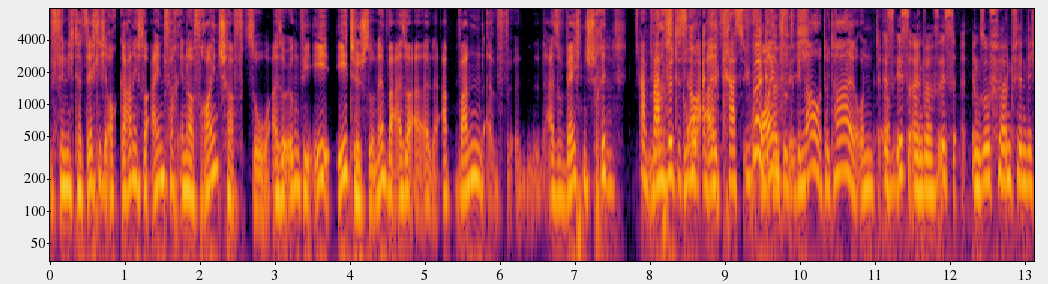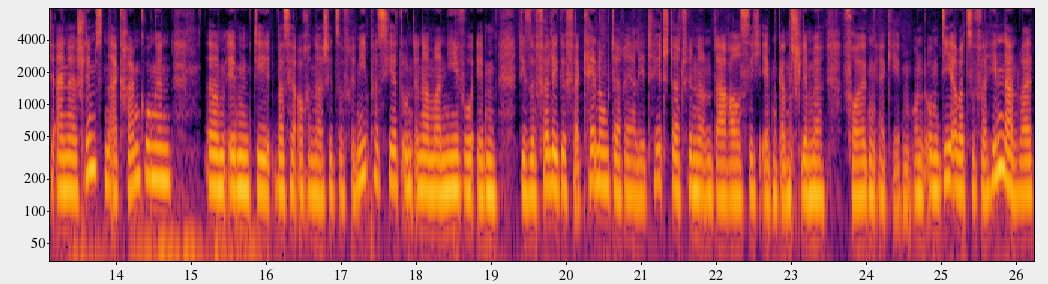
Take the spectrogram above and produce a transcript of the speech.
finde ich tatsächlich auch gar nicht so einfach in einer Freundschaft so, also irgendwie e ethisch so, ne? Also äh, ab wann, also welchen Schritt Ab wann wird es auch einfach krass übergriffig? Genau, total. Und es ähm, ist einfach, es ist insofern finde ich eine der schlimmsten Erkrankungen ähm, eben die, was ja auch in der Schizophrenie passiert und in der Manie, wo eben diese völlige Verkennung der Realität stattfindet und daraus sich eben ganz schlimme Folgen ergeben. Und um die aber zu verhindern, weil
